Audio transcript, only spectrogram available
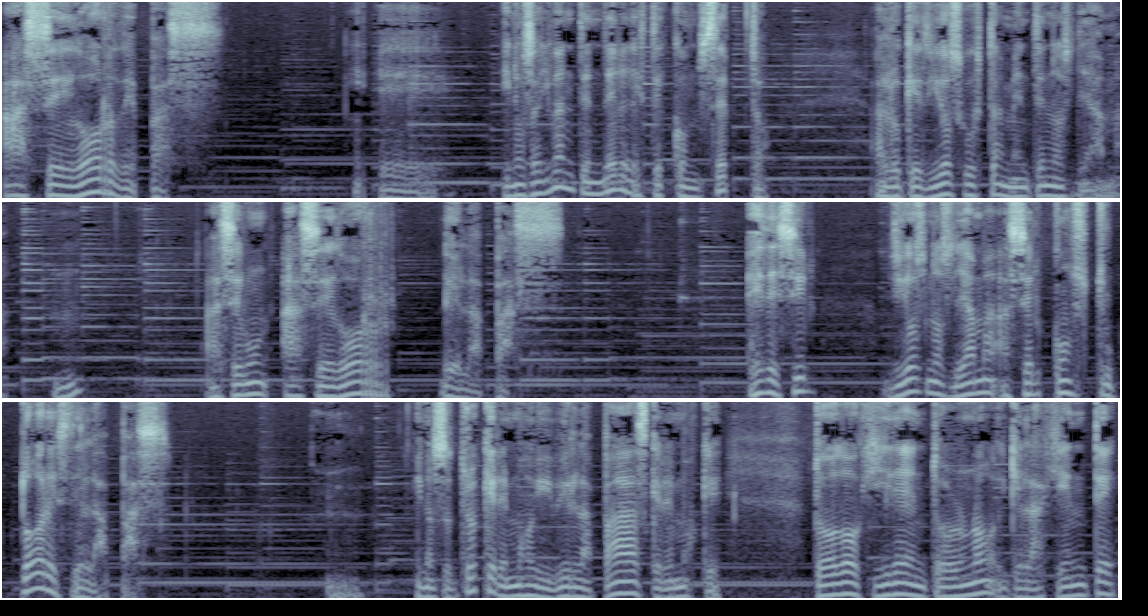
hacedor de paz. Eh, y nos ayuda a entender este concepto, a lo que Dios justamente nos llama. A ser un hacedor de la paz. Es decir, Dios nos llama a ser constructores de la paz. Y nosotros queremos vivir la paz, queremos que todo gire en torno y que la gente,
